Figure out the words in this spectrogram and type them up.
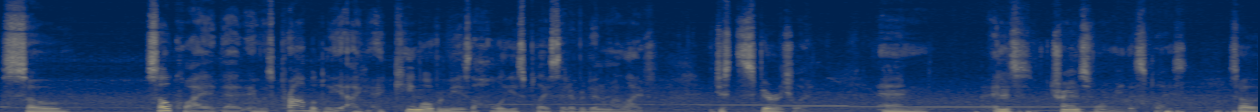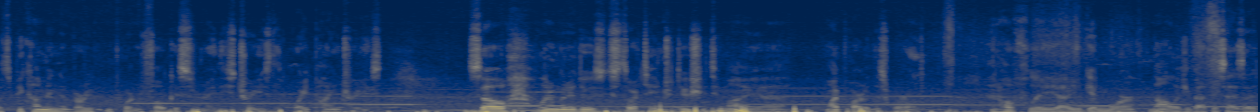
so so quiet that it was probably I, it came over me as the holiest place I'd ever been in my life, just spiritually, and and it's transformed me this place. So it's becoming a very important focus for me. These trees, the white pine trees. So what I'm going to do is start to introduce you to my uh, my part of this world, and hopefully uh, you get more knowledge about this as a,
